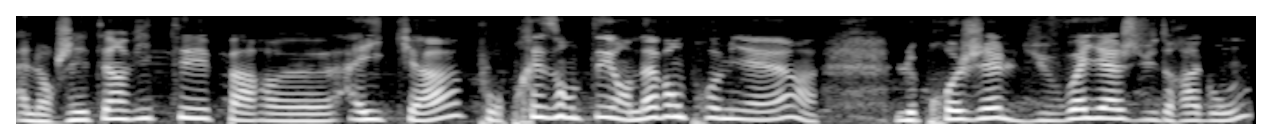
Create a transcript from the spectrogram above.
Alors j'ai été invitée par euh, Aïka pour présenter en avant-première le projet du Voyage du Dragon,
